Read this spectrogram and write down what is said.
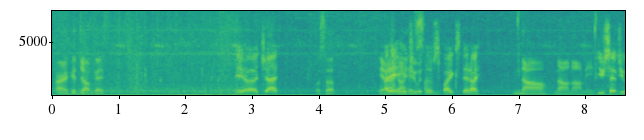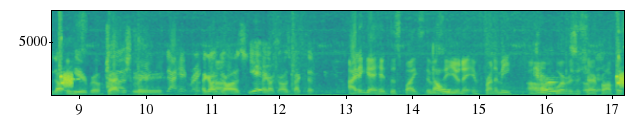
All right, good job, guys. Hey, uh, Chad, What's up? Yeah, I didn't got hit you with those spikes, did I? No, no, not me. You said you got It here, was- bro. Driver's clear. You got hit, right? I got Huh? gauze. Yeah. I got gauze back there. I didn't get hit the spikes. There was No. a unit in front of me. Um, whoever's the sheriff Okay. office.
